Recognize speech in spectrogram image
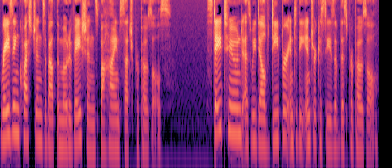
raising questions about the motivations behind such proposals. Stay tuned as we delve deeper into the intricacies of this proposal,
